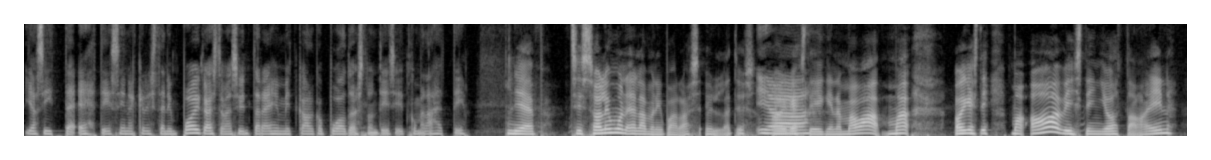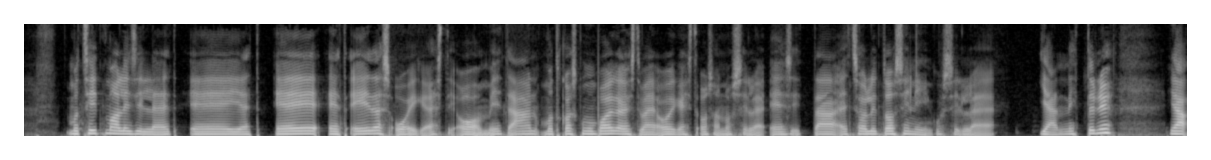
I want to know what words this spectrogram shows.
Ja sitten ehtii sinne Kristianin poikaistavan synttäreihin, mitkä alkoi puolitoista tuntia siitä, kun me lähdettiin. Jep. Siis se oli mun elämäni paras yllätys. Jaa. Oikeasti ikinä. Mä, vaan, mä, oikeasti, mä aavistin jotain, mutta sit mä olin silleen, että ei, että ei, et ei tässä oikeasti ole mitään. Mutta koska mun poikaystävä ei oikeasti osannut sille esittää, että se oli tosi niinku sille jännittynyt. Ja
